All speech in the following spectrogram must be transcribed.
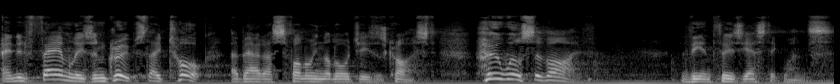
And in families and groups, they talk about us following the Lord Jesus Christ. Who will survive? The enthusiastic ones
